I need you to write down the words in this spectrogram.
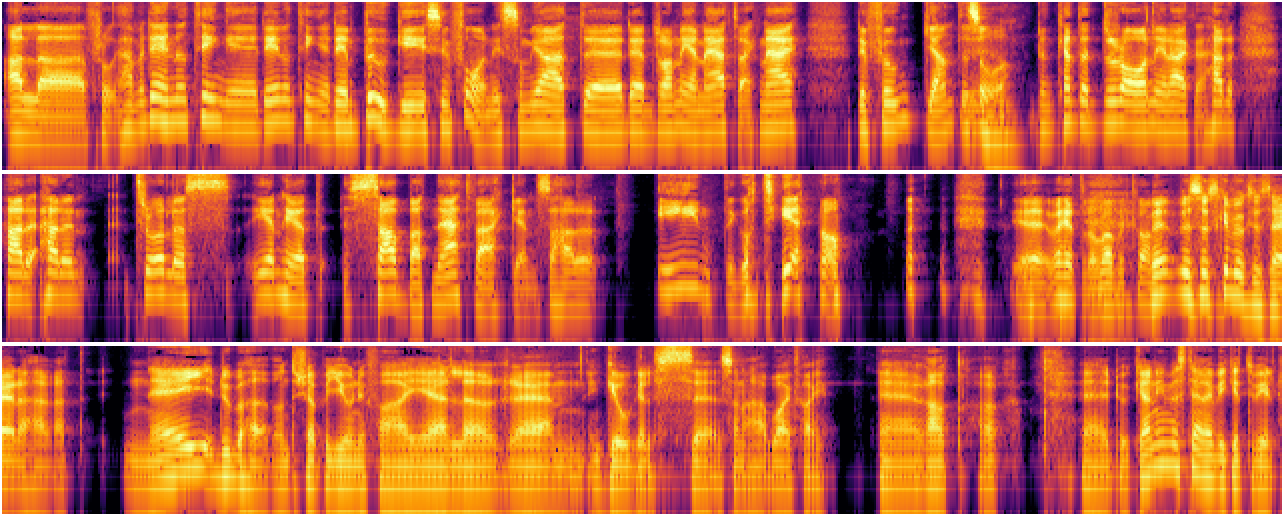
alla frågor. Ja, men det, är någonting, eh, det, är någonting, det är en bugg i Symfonisk som gör att uh, det drar ner nätverk. Nej, det funkar inte så. Mm. De kan inte dra ner nätverk. Hade, hade, hade en trådlös enhet sabbat nätverken så hade den inte gått igenom. Eh, vad heter de? Amerikaner. Men, men så ska vi också säga det här att nej, du behöver inte köpa Unify eller um, Googles uh, sådana här wifi eh, routrar. Eh, du kan investera i vilket du vill,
